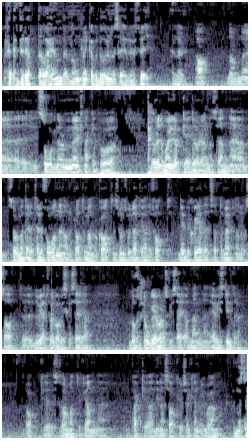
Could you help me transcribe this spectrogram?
Berätta, vad händer? Någon knackar på dörren och säger du är fri? Eller? Ja. De eh, såg när de knackade på dörren, de har en lucka i dörren och sen eh, såg de att jag hade telefonen och hade pratat med advokaten så de trodde att jag hade fått det beskedet så att de öppnade och sa att eh, du vet väl vad vi ska säga. Då förstod jag vad de skulle säga men eh, jag visste inte det. Och eh, så sa de att du kan eh, packa dina saker och så kan du gå hem. Det måste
